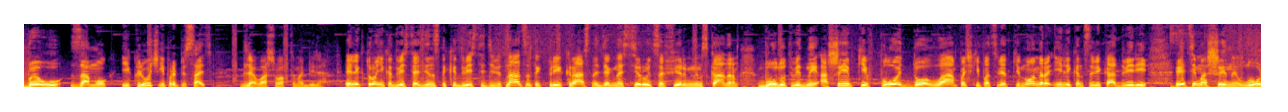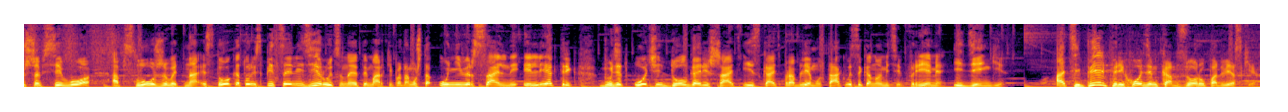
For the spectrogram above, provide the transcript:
БУ замок и ключ и прописать для вашего автомобиля. Электроника 211 и 219 прекрасно диагностируется фирменным сканером. Будут видны ошибки вплоть до лампочки подсветки номера или концевика двери. Эти машины лучше всего обслуживать на СТО, который специализируется на этой марке, потому что универсальный электрик будет очень долго решать и искать проблему. Так вы сэкономите время и деньги. А теперь переходим к обзору подвески.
